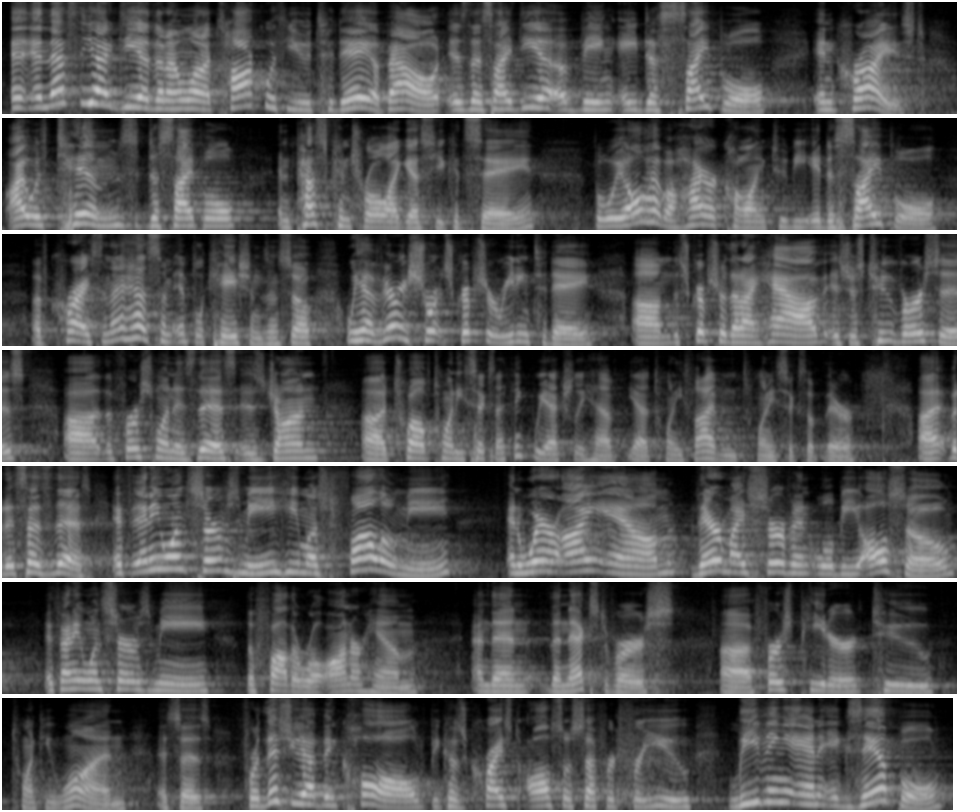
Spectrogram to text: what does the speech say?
And, and that's the idea that I want to talk with you today about is this idea of being a disciple in Christ. I was Tim's disciple in pest control, I guess you could say, but we all have a higher calling to be a disciple of Christ, and that has some implications. And so we have very short scripture reading today. Um, the scripture that I have is just two verses. Uh, the first one is this: is John uh, 12, 26. I think we actually have yeah 25 and 26 up there. Uh, but it says this: If anyone serves me, he must follow me, and where I am, there my servant will be also. If anyone serves me, the Father will honor him. And then the next verse, uh, 1 Peter 2 21, it says, For this you have been called, because Christ also suffered for you, leaving an example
